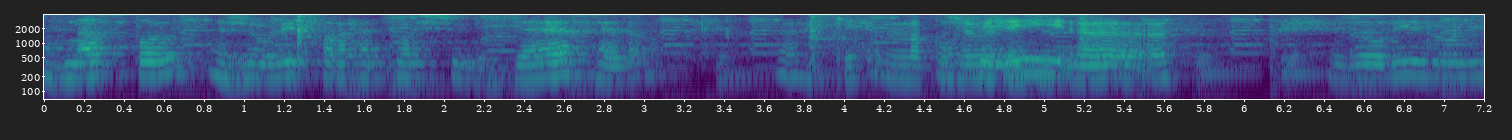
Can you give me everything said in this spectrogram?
هنا الطول. جولي صراحة توحشو بزاف هذا. كيحمق جولي. آه. جولي جولي.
